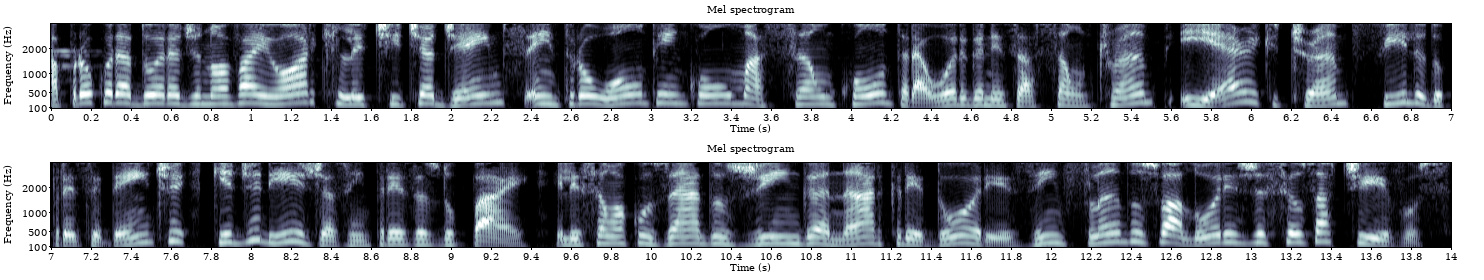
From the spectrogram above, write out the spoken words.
A procuradora de Nova York, Letitia James, entrou ontem com uma ação contra a organização Trump e Eric Trump, filho do presidente, que dirige as empresas do pai. Eles são acusados de enganar credores, inflando os valores de seus ativos.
